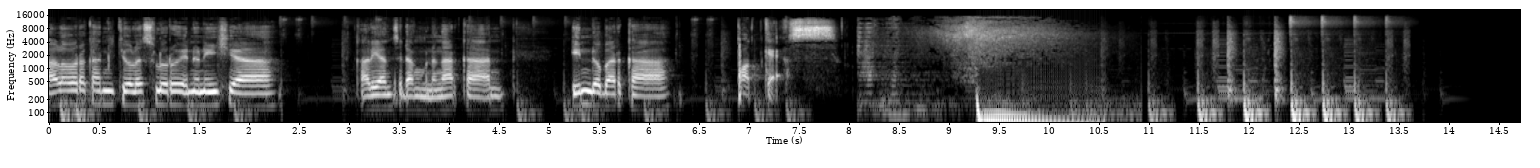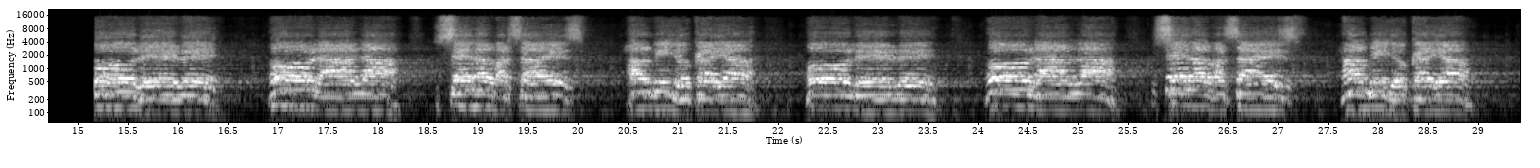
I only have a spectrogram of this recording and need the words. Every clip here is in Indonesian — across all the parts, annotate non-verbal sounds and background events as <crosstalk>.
Halo rekan Cule seluruh Indonesia Kalian sedang mendengarkan Indo Barca Podcast Ser el Barça és el millor que hi ha. Olele, oh la la. Ser el Barça és el millor que hi ha.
